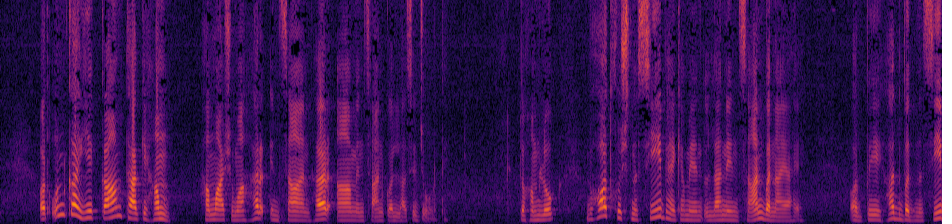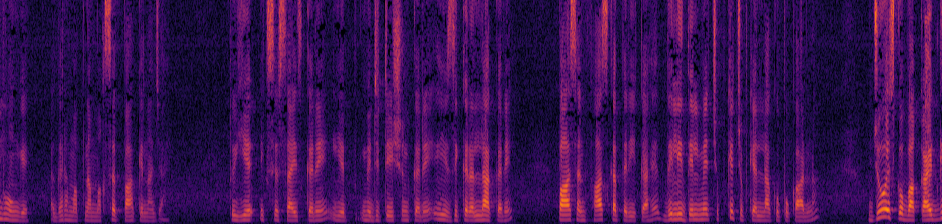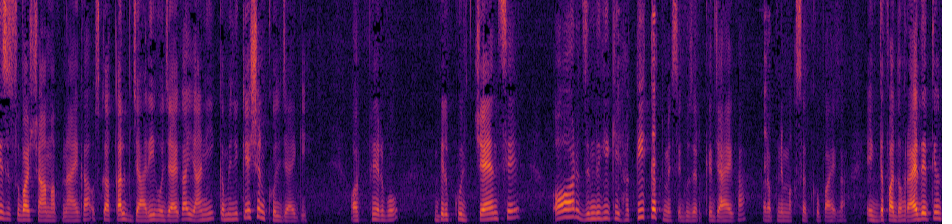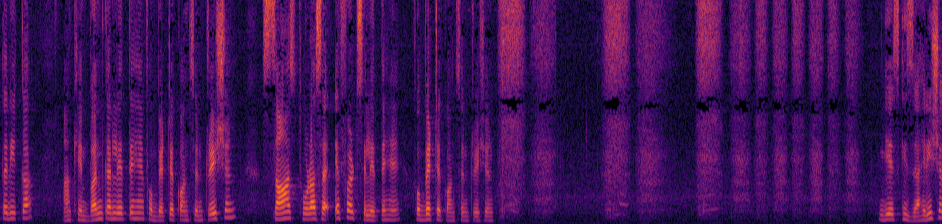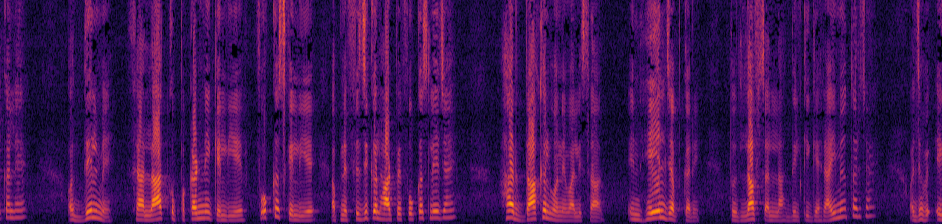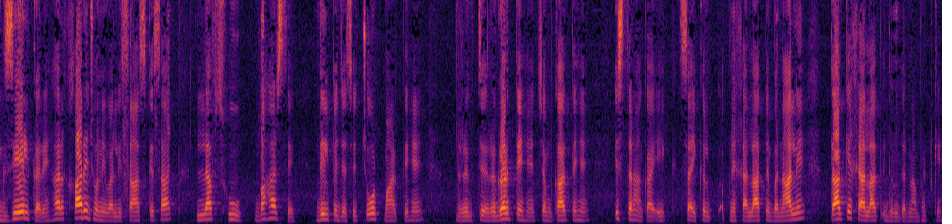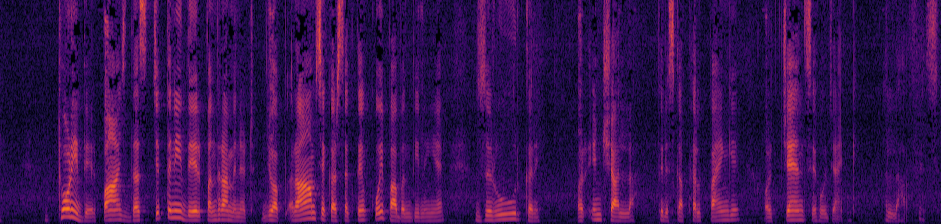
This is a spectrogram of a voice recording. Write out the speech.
اور ان کا یہ کام تھا کہ ہم، ہما شما، ہر انسان، ہر عام انسان کو اللہ سے جوڑ دیں۔ تو ہم لوگ بہت خوش نصیب ہیں کہ ہمیں اللہ نے انسان بنایا ہے اور بے حد بد نصیب ہوں گے اگر ہم اپنا مقصد پا کے نہ جائیں۔ تو یہ ایکسرسائز کریں، یہ میڈیٹیشن کریں، یہ ذکر اللہ کریں۔ پاس انفاس کا طریقہ ہے، دلی دل میں چپکے چپکے اللہ کو پکارنا۔ جو اس کو باقاعدگی سے صبح شام اپنائے گا، اس کا قلب جاری ہو جائے گا یعنی کمیونیکیشن کھل جائے گی۔ اور پھر وہ بالکل چین سے اور زندگی کی حقیقت میں سے گزر کے جائے گا اور اپنے مقصد کو پائے گا۔ ایک دفعہ دہرائے دیتی ہوں طریقہ۔ آنکھیں بند کر لیتے ہیں فار بیٹر کانسنٹریشن سانس تھوڑا سا ایفرٹ سے لیتے ہیں فار بیٹر کانسنٹریشن یہ اس کی ظاہری شکل ہے۔ اور دل میں خیالات کو پکڑنے کے لیے فوکس کے لیے اپنے فزیکل ہارٹ پہ فوکس لے جائیں۔ ہر داخل ہونے والی ساتھ انہیل جب کریں تو لفظ اللہ دل کی گہرائی میں اتر جائے۔ اور جب ایگزیل کریں ہر خارج ہونے والی سانس کے ساتھ لفظ ہو، باہر سے دل پہ جیسے چوٹ مارتے ہیں رگڑتے ہیں، چمکاتے ہیں، اس طرح کا ایک سائیکل اپنے خیالات میں بنا لیں تاکہ خیالات ادھر ادھر نہ بھٹکیں۔ تھوڑی دیر، پانچ، دس، جتنی دیر، پندرہ منٹ جو آپ آرام سے کر سکتے ہیں، کوئی پابندی نہیں ہے، ضرور کریں اور انشاءاللہ پھر اس کا پھل پائیں گے اور چین سے ہو جائیں گے۔ اللہ حافظ۔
